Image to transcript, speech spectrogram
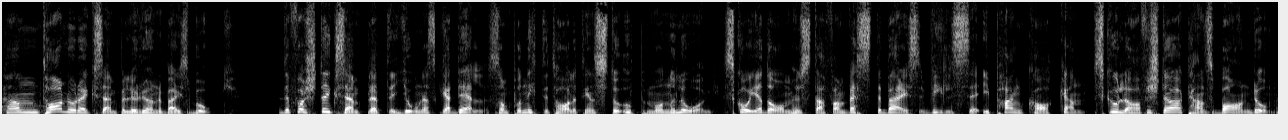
Han tar några exempel ur Rönnbergs bok. Det första exemplet är Jonas Gardell som på 90-talet i en stå-upp-monolog skojade om hur Staffan Westerbergs Vilse i pannkakan skulle ha förstört hans barndom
